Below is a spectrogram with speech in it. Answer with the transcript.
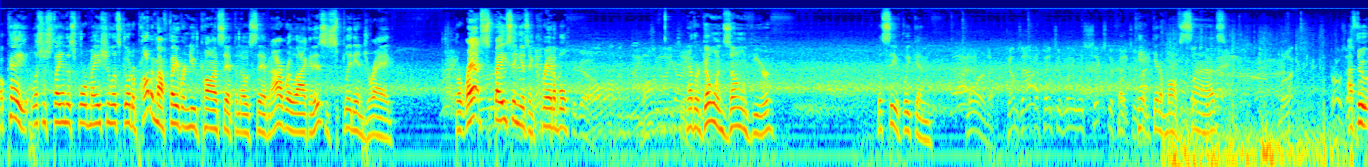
okay, let's just stay in this formation. Let's go to probably my favorite new concept in 07. I really like it. This is split in drag. The rat spacing is incredible. Now they're going zone here. Let's see if we can. Florida comes out defensively with six oh, defensive Can't get them off sides. back. Looks. Throws I threw.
